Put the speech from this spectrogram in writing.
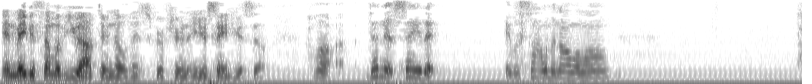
And maybe some of you out there know that scripture and you're saying to yourself, well, doesn't it say that it was Solomon all along?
